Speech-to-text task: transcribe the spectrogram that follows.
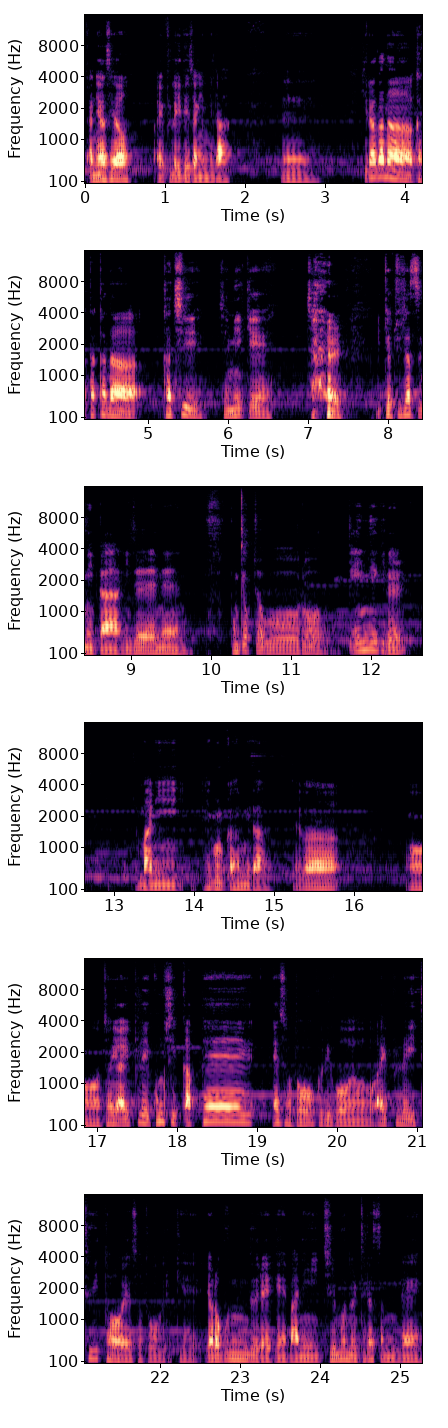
안녕하세요. 아이플레이 대장입니다. 네. 히라가나, 가타카나 같이 재미있게 잘 익혀 주셨으니까 이제는 본격적으로 게임 얘기를 좀 많이 해볼까 합니다. 제가 어, 저희 아이플레이 공식 카페에서도 그리고 아이플레이 트위터에서도 이렇게 여러분들에게 많이 질문을 드렸었는데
